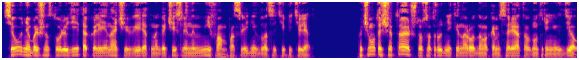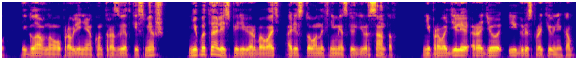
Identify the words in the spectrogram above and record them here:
Сегодня большинство людей так или иначе верят многочисленным мифам последних 25 лет. Почему-то считают, что сотрудники Народного комиссариата внутренних дел и Главного управления контрразведки СМЕРШ не пытались перевербовать арестованных немецких диверсантов, не проводили радиоигры с противником,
